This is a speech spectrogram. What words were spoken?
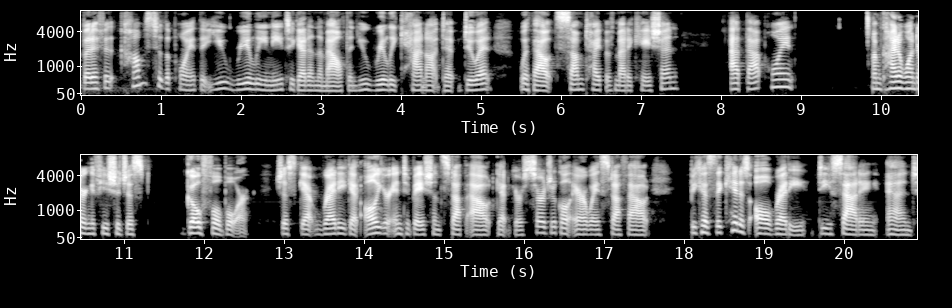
But if it comes to the point that you really need to get in the mouth and you really cannot do it without some type of medication, at that point, I'm kind of wondering if you should just go full bore. Just get ready, get all your intubation stuff out, get your surgical airway stuff out, because the kid is already desatting and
